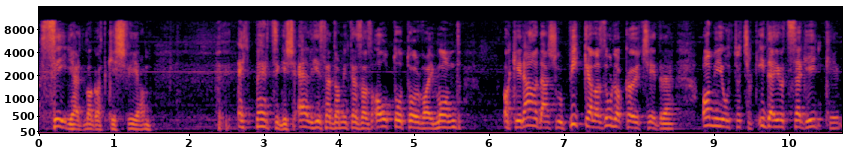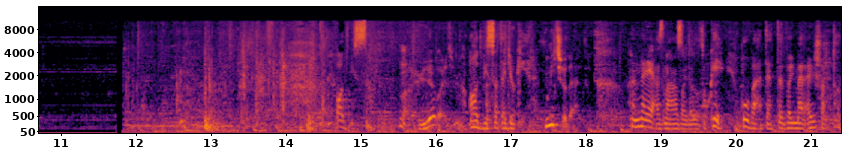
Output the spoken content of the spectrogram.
Szégyeld magad, kisfiam. Egy percig is elhiszed, amit ez az autótolvaj mond, aki ráadásul pikkel az unokaöcsédre, amióta csak idejött szegénykém. Add vissza. Na, hülye vagy? Add vissza, te gyökér. Micsodát? Ne jázd már az agyadat, oké? Hová tetted, vagy már el is adtad?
